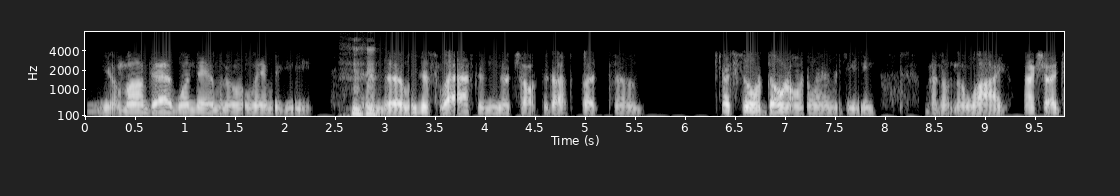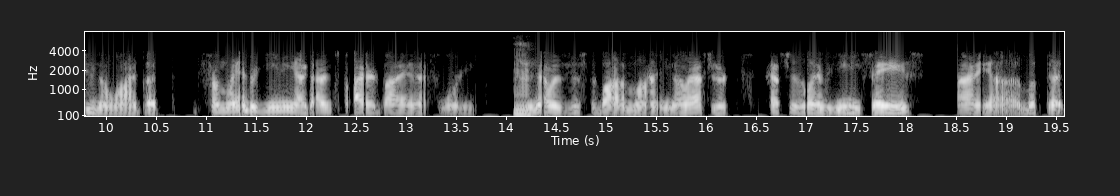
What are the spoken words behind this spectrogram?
you know, Mom, Dad, one day I'm gonna own a Lamborghini." and uh, we just laughed and you know chalked it up. But um, I still don't own a Lamborghini. I don't know why. Actually, I do know why, but from Lamborghini, I got inspired by an F40. Mm. And that was just the bottom line. You know, after after the Lamborghini phase, I uh, looked at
